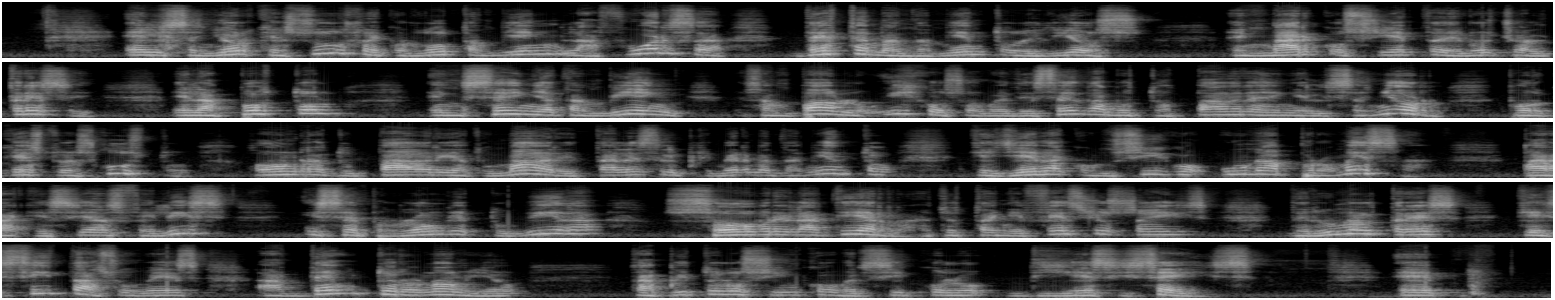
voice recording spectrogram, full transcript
El Señor Jesús recordó también la fuerza de este mandamiento de Dios en Marcos 7 del 8 al 13. El apóstol enseña también, San Pablo, hijos, obedeced a vuestros padres en el Señor, porque esto es justo. Honra a tu padre y a tu madre. Tal es el primer mandamiento que lleva consigo una promesa para que seas feliz y se prolongue tu vida sobre la tierra. Esto está en Efesios 6, del 1 al 3, que cita a su vez a Deuteronomio, capítulo 5, versículo 16. Eh,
